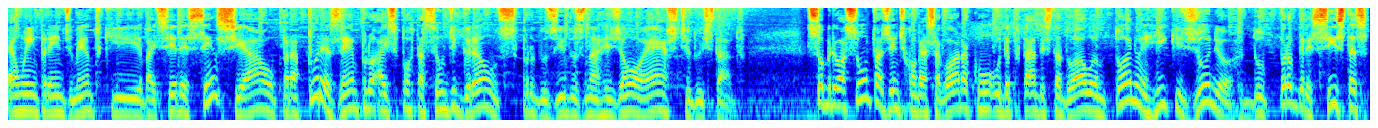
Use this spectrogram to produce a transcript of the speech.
É um empreendimento que vai ser essencial para, por exemplo, a exportação de grãos produzidos na região oeste do Estado. Sobre o assunto, a gente conversa agora com o deputado estadual Antônio Henrique Júnior, do Progressistas,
